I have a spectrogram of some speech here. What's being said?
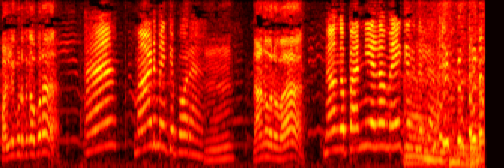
பள்ளிக்கூடத்துக்கு அப்புறம் மாடு மேய்க்க போறேன். நானும் வரவா? நாங்க பண்ணி எல்லாம் மேய்க்கிறது இல்ல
